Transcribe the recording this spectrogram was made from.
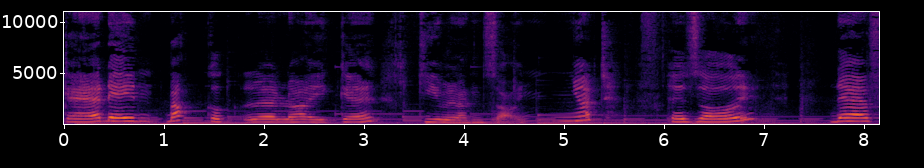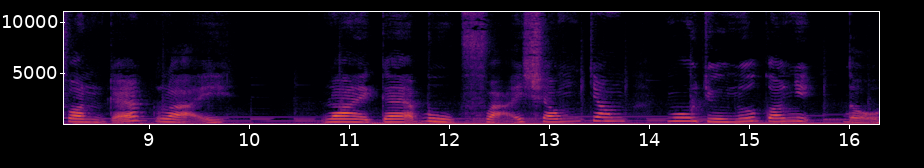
cá đen bắc cực là loài cá chiều lành giỏi nhất thế giới đa phần các loại loài cá buộc phải sống trong môi trường nước có nhiệt độ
